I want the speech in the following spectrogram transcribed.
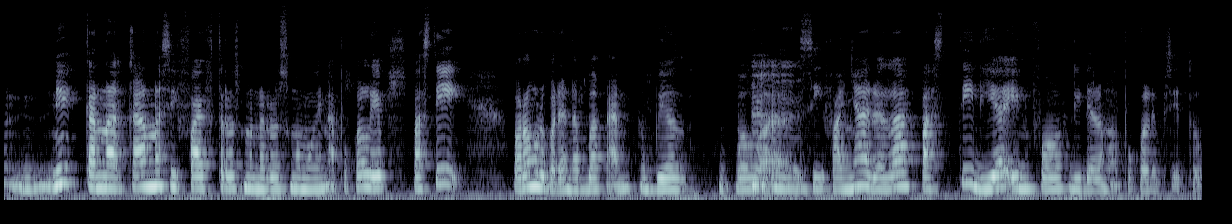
Ini karena karena si Five terus menerus ngomongin apokalips pasti orang udah pada nebak kan. Ngebuild bahwa si Vanya adalah pasti dia involved di dalam apokalips itu.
